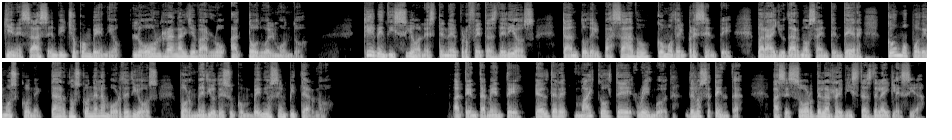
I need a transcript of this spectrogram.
quienes hacen dicho convenio lo honran al llevarlo a todo el mundo. Qué bendición es tener profetas de Dios tanto del pasado como del presente, para ayudarnos a entender cómo podemos conectarnos con el amor de Dios por medio de su convenio sempiterno. Atentamente, Elder Michael T. Ringwood, de los 70, asesor de las revistas de la Iglesia.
